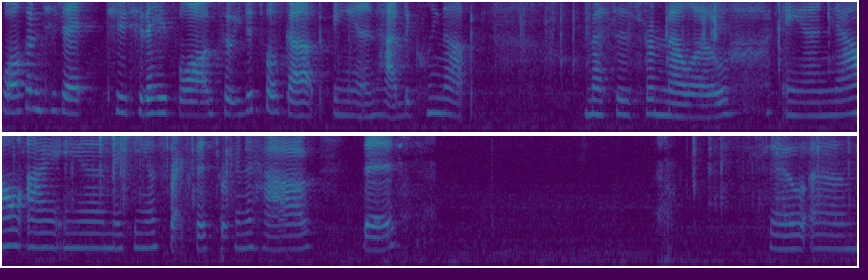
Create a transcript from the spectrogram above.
welcome to, today to today's vlog. So we just woke up and had to clean up messes from Mello. And now I am making us breakfast. We're gonna have this. So, um,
